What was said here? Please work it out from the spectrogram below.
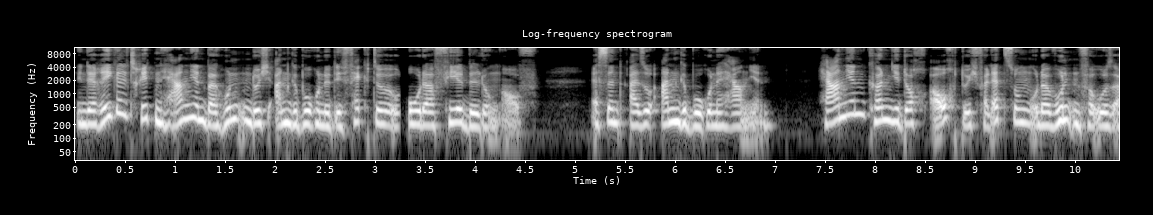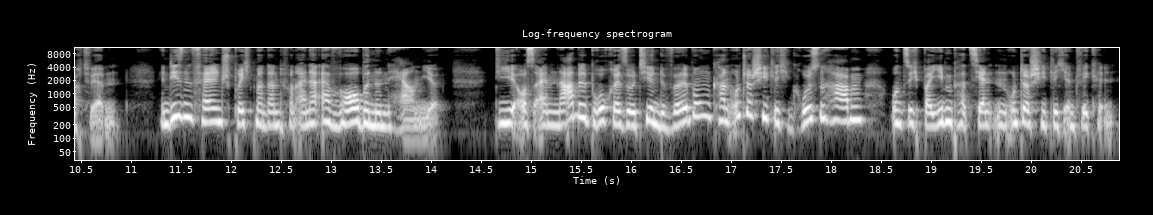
In der Regel treten Hernien bei Hunden durch angeborene Defekte oder Fehlbildungen auf. Es sind also angeborene Hernien. Hernien können jedoch auch durch Verletzungen oder Wunden verursacht werden. In diesen Fällen spricht man dann von einer erworbenen Hernie. Die aus einem Nabelbruch resultierende Wölbung kann unterschiedliche Größen haben und sich bei jedem Patienten unterschiedlich entwickeln.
